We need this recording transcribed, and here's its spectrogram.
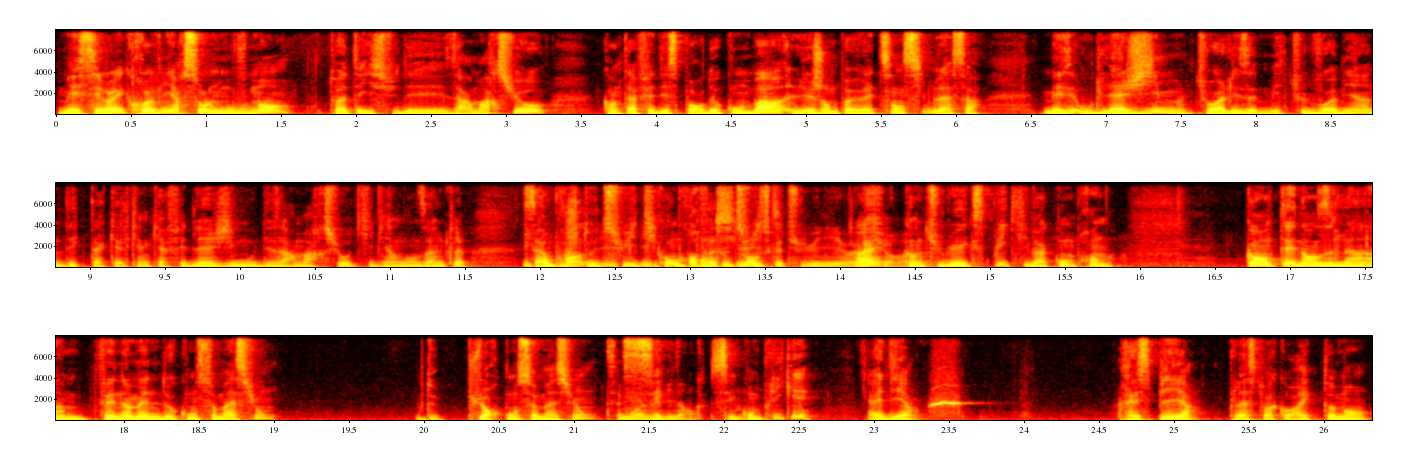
Mais c'est vrai que revenir sur le mouvement, toi tu es issu des arts martiaux, quand tu as fait des sports de combat, les gens peuvent être sensibles à ça. Mais, ou de la gym, tu vois, les, mais tu le vois bien, dès que tu as quelqu'un qui a fait de la gym ou des arts martiaux qui vient dans un club, Il ça comprend- bouge tout de suite, il, il, comprend, comprend tout de suite. ce que tu lui dis. ouais, Ouais, sur, quand euh, tu lui expliques, il va comprendre. Quand tu es dans un phénomène de consommation, de pure consommation, C'est moins évident. C'est compliqué à dire respire, place-toi correctement,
